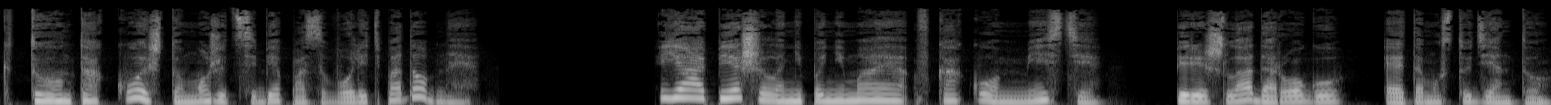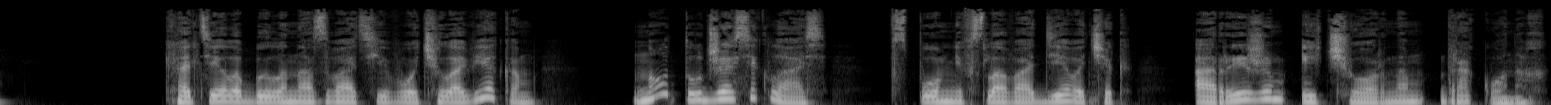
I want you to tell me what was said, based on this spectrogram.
Кто он такой, что может себе позволить подобное? Я опешила, не понимая, в каком месте перешла дорогу этому студенту. Хотела было назвать его человеком, но тут же осеклась, вспомнив слова девочек о рыжем и черном драконах.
